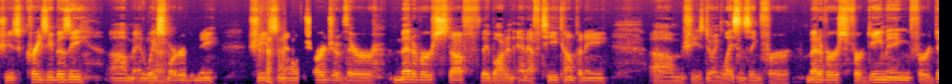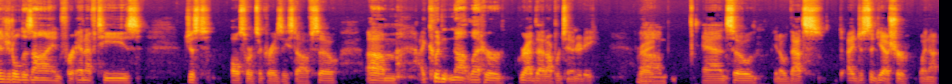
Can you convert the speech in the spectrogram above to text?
she's crazy busy um, and way yeah. smarter than me. She's now in charge of their metaverse stuff. They bought an NFT company. Um, she's doing licensing for metaverse, for gaming, for digital design, for NFTs, just all sorts of crazy stuff. So um, I couldn't not let her grab that opportunity. Right. Um, and so, you know, that's I just said, yeah, sure, why not?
